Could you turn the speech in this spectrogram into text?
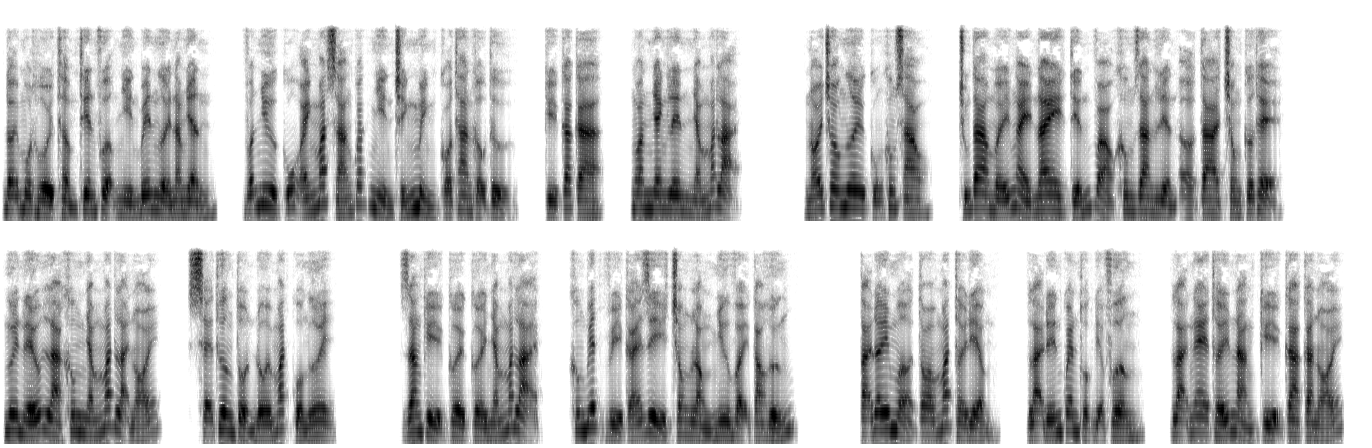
Đợi một hồi thẩm thiên phượng nhìn bên người nam nhân, vẫn như cũ ánh mắt sáng quắc nhìn chính mình có than khẩu tử, kỳ ca ca, ngoan nhanh lên nhắm mắt lại. Nói cho ngươi cũng không sao, chúng ta mấy ngày nay tiến vào không gian liền ở ta trong cơ thể. Ngươi nếu là không nhắm mắt lại nói, sẽ thương tổn đôi mắt của ngươi. Giang Kỳ cười cười nhắm mắt lại, không biết vì cái gì trong lòng như vậy cao hứng. Tại đây mở to mắt thời điểm, lại đến quen thuộc địa phương, lại nghe thấy nàng Kỳ ca ca nói,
